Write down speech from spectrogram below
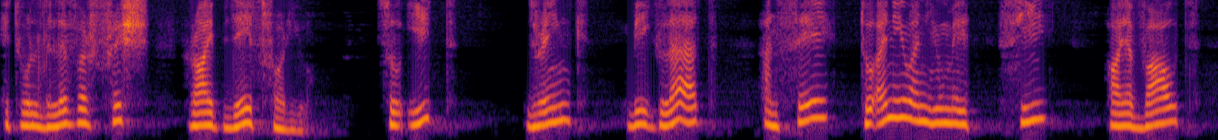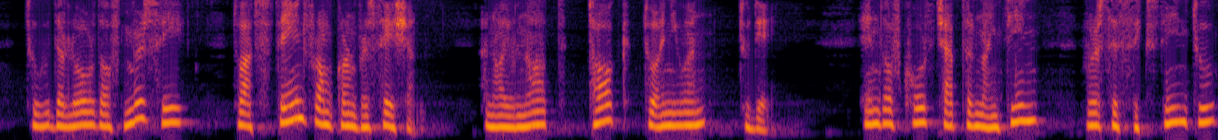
it will deliver fresh, ripe dates for you. So eat, drink, be glad, and say to anyone you may see, I have vowed to the Lord of mercy to abstain from conversation, and I will not talk to anyone today. End of quote, chapter 19, verses 16 to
